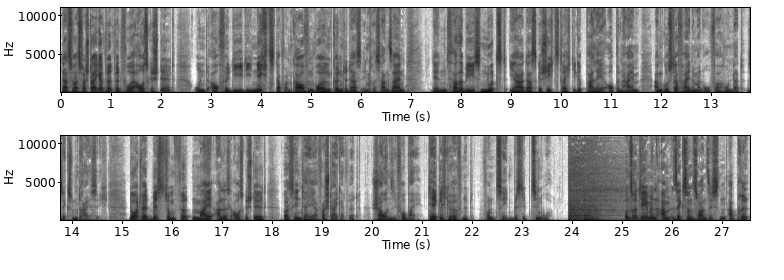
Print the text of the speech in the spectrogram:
Das, was versteigert wird, wird vorher ausgestellt und auch für die, die nichts davon kaufen wollen, könnte das interessant sein. Denn Sotheby's nutzt ja das geschichtsträchtige Palais Oppenheim am Gustav Heinemann Ufer 136. Dort wird bis zum 4. Mai alles ausgestellt, was hinterher versteigert wird. Schauen Sie vorbei. Täglich geöffnet von 10 bis 17 Uhr. Unsere Themen am 26. April.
